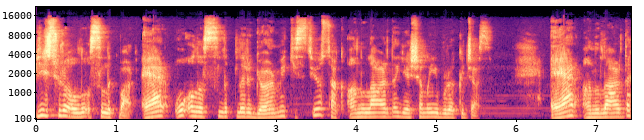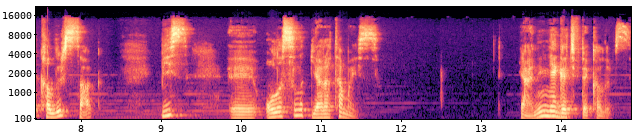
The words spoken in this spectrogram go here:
bir sürü olasılık var. Eğer o olasılıkları görmek istiyorsak anılarda yaşamayı bırakacağız. Eğer anılarda kalırsak biz e, olasılık yaratamayız. Yani negatifte kalırız.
